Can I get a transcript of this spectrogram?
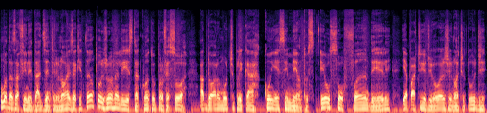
Uma das afinidades entre nós é que tanto o jornalista quanto o professor adoram multiplicar conhecimentos. Eu sou fã dele e a partir de hoje, no Atitude,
